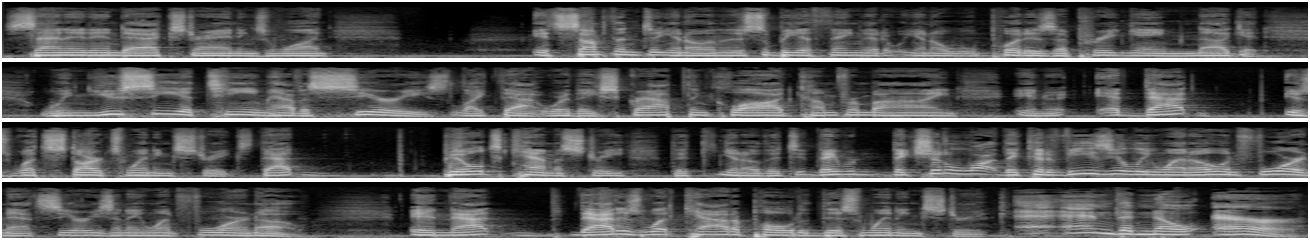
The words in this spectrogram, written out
sent it into extra innings, won it's something to you know, and this will be a thing that you know we'll put as a pregame nugget. When you see a team have a series like that where they scrapped and clawed, come from behind, and that is what starts winning streaks. That builds chemistry. That you know that they were they should have lost they could have easily went zero and four in that series, and they went four and zero, oh. and that that is what catapulted this winning streak. And the no error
